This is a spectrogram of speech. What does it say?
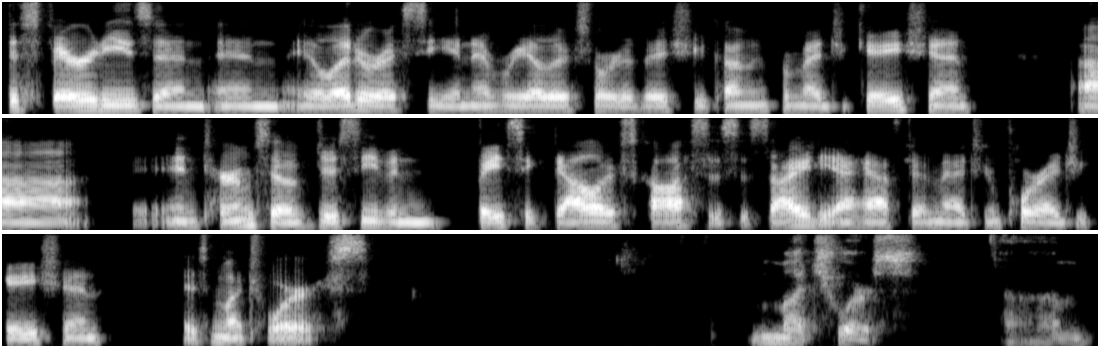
disparities and, and illiteracy and every other sort of issue coming from education, uh, in terms of just even basic dollars cost to society, I have to imagine poor education is much worse. Much worse. Um,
